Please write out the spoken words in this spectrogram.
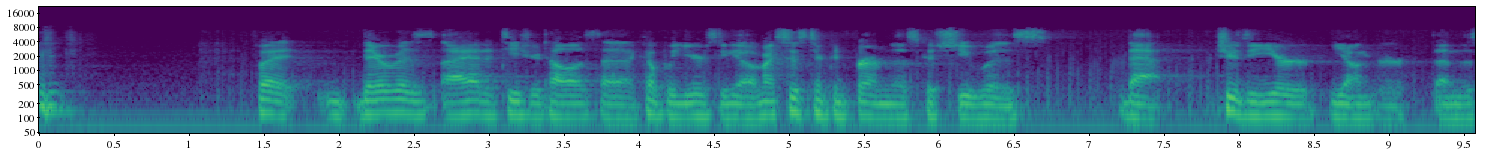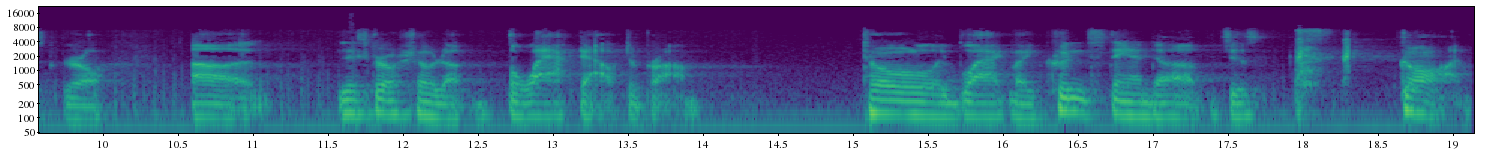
but there was I had a teacher tell us that a couple years ago. My sister confirmed this because she was that she was a year younger than this girl. Uh, this girl showed up blacked out to prom totally black, like couldn't stand up, just gone.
